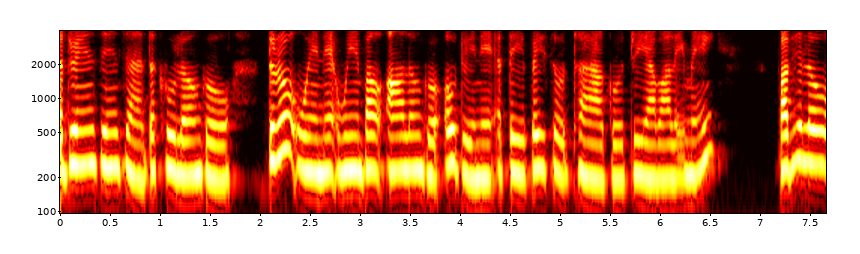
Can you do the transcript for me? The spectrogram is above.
အတွင်းဇင်းကြံတစ်ခုလုံးကိုသူတို့ဝင်တဲ့ဝင်ပေါက်အားလုံးကိုအုပ်တွေနဲ့အသေးပိတ်ဆို့ထားတာကိုတွေ့ရပါလိမ့်မယ်။ဘာဖြစ်လို့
